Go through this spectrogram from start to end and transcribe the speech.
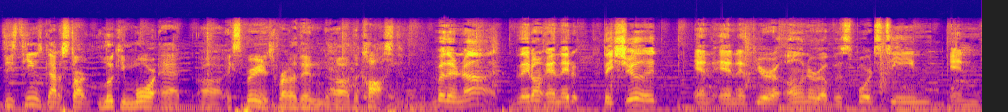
these teams got to start looking more at uh, experience rather than uh, the cost. but they're not. They don't, and they they should. And and if you're an owner of a sports team and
